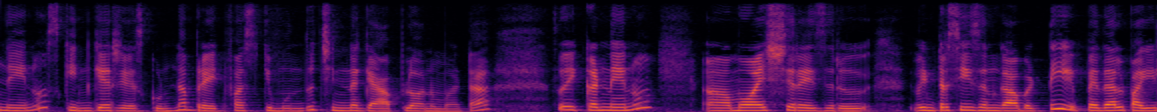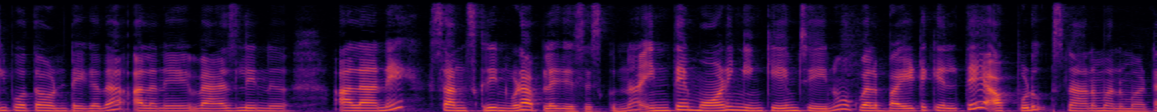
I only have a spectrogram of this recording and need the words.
నేను స్కిన్ కేర్ చేసుకుంటున్నా బ్రేక్ఫాస్ట్కి ముందు చిన్న గ్యాప్లో అనమాట సో ఇక్కడ నేను మాయిశ్చరైజర్ వింటర్ సీజన్ కాబట్టి పెదాలు పగిలిపోతూ ఉంటాయి కదా అలానే వ్యాజ్లిన్ అలానే సన్ స్క్రీన్ కూడా అప్లై చేసేసుకున్నా. ఇంతే మార్నింగ్ ఇంకేం చేయను. ఒకవేళ బయటకు వెళ్తే అప్పుడు స్నానం అనమాట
